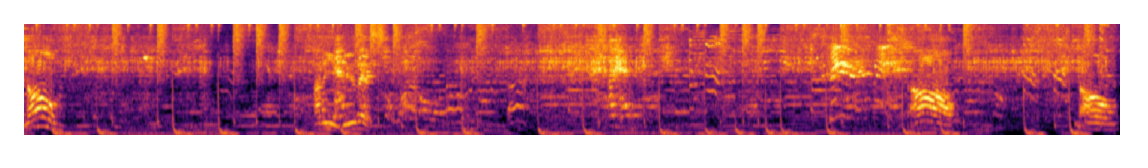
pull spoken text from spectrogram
No. How do you do this? Oh. No.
